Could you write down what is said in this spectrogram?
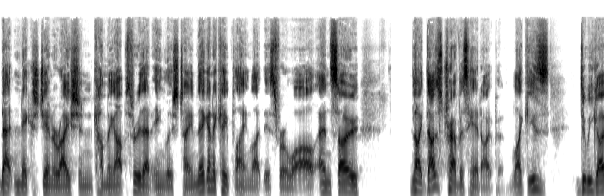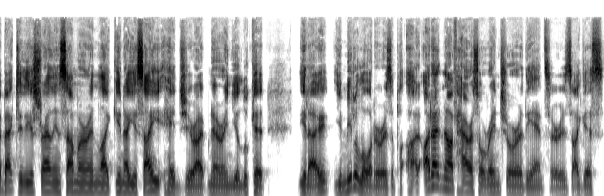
that next generation coming up through that English team. They're going to keep playing like this for a while. And so like does Travis Head open? Like is do we go back to the Australian summer and like, you know, you say head's your opener and you look at you know, your middle order as a player? I don't know if Harris or Renshaw are the answer. Is I guess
